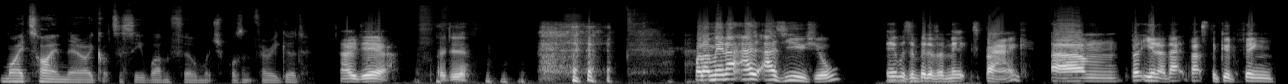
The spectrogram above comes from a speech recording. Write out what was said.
my time there, I got to see one film which wasn't very good. Oh dear. Oh dear. well, I mean, as, as, usual, it was a bit of a mixed bag. Um, but you know that that's the good thing.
